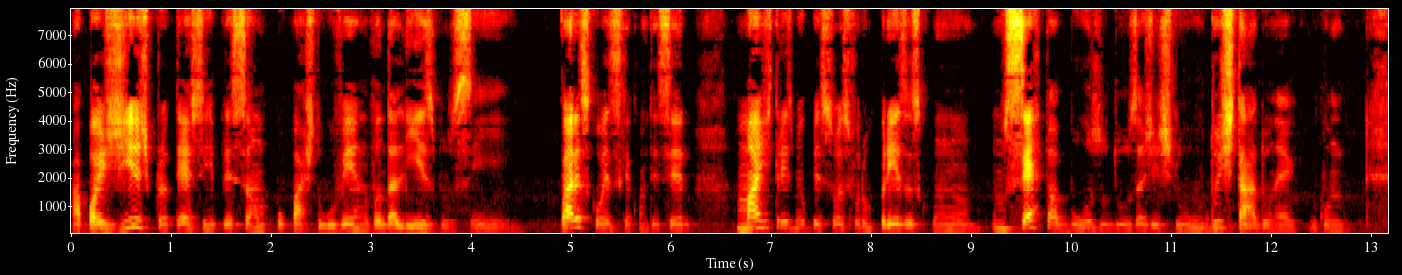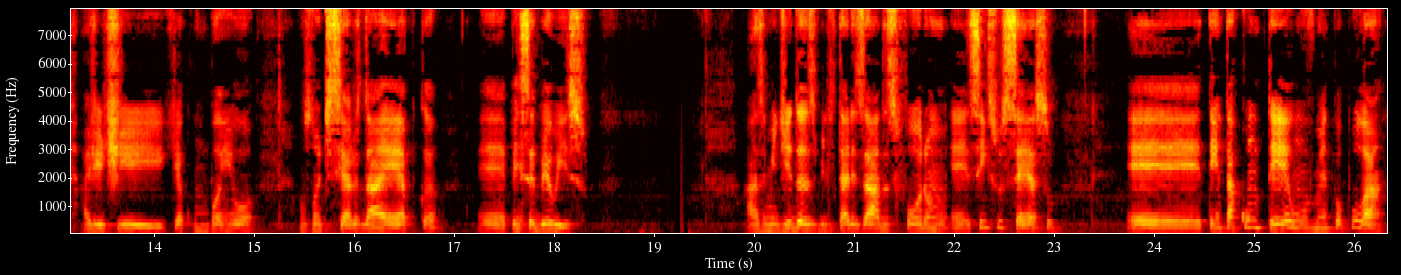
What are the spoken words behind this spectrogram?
Após dias de protesto e repressão por parte do governo, vandalismos e várias coisas que aconteceram, mais de 3 mil pessoas foram presas com um certo abuso dos agentes do, do Estado, né? Com a gente que acompanhou os noticiários da época é, percebeu isso. As medidas militarizadas foram, é, sem sucesso, é, tentar conter o movimento popular.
